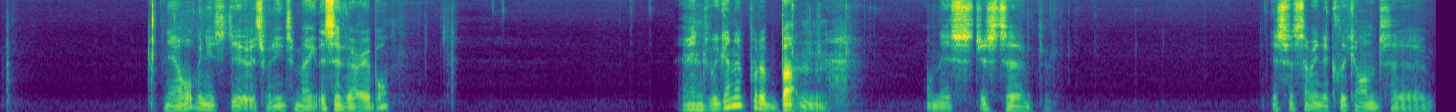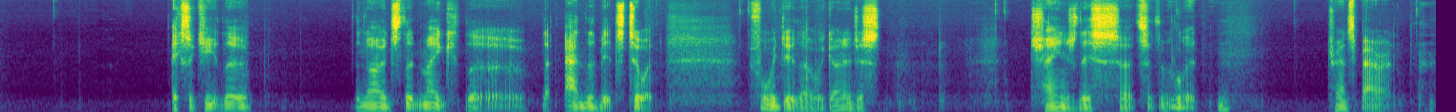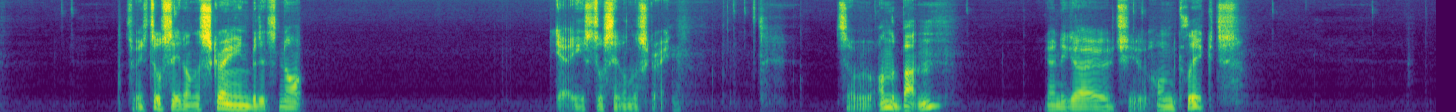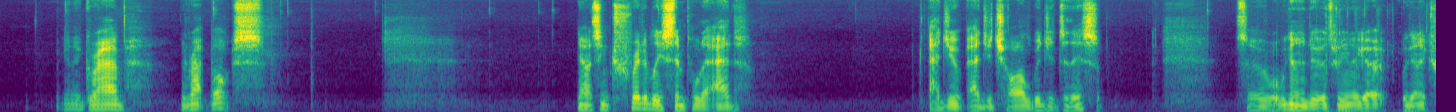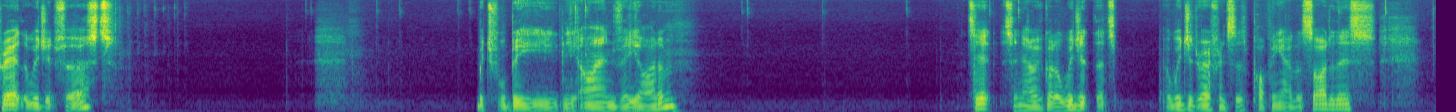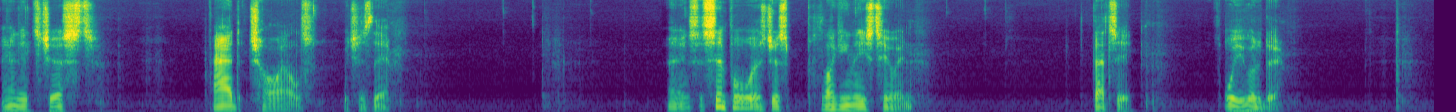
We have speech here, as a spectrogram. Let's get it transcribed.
Now what we need to do is we need to make this a variable. And we're going to put a button on this just to just for something to click on to execute the the nodes that make the that add the bits to it. Before we do though, we're going to just change this so it's a little bit transparent. So we can still see it on the screen, but it's not. Yeah, you still see it on the screen. So on the button, we're going to go to on clicked. We're going to grab the wrap box. Now it's incredibly simple to add add your add your child widget to this. So what we're going to do is we're going to go we're going to create the widget first, which will be the INV item. That's it. So now we've got a widget that's a widget reference references popping out of the side of this, and it's just add child, which is there. And it's as simple as just plugging these two in. That's it. all you've got to do.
